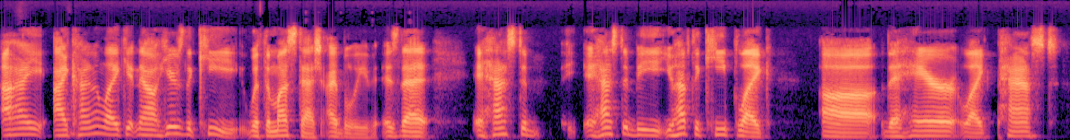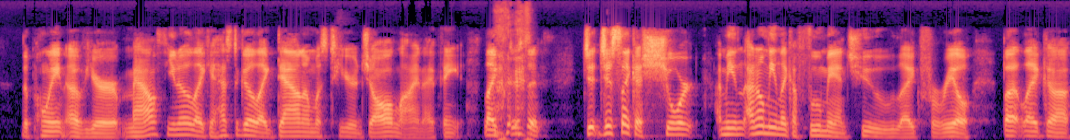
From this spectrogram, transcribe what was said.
I I kind of like it. Now, here's the key with the mustache. I believe is that it has to it has to be you have to keep like uh the hair like past the point of your mouth. You know, like it has to go like down almost to your jawline. I think like just a j- just like a short. I mean, I don't mean like a Fu Manchu, like for real, but like uh,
